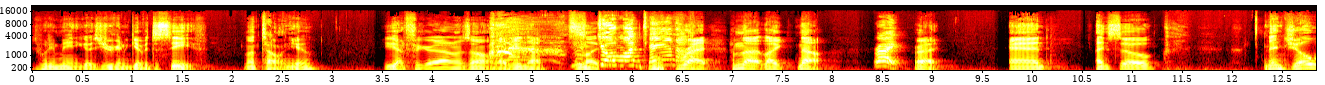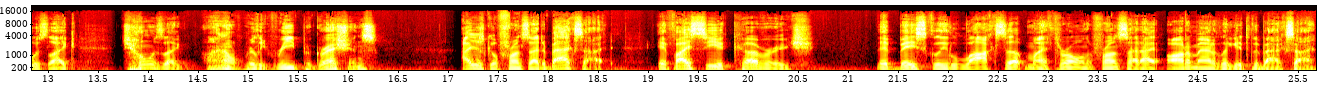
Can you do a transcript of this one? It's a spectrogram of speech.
Goes, What do you mean? He goes, You're going to give it to Steve. I'm not telling you. You got to figure it out on his own. Like he's not. I'm like, Joe Montana. right. I'm not like no. Right. Right. And and so then Joe was like, Joe was like, I don't really read progressions. I just go front side to backside. If I see a coverage that basically locks up my throw on the front side, I automatically get to the backside.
